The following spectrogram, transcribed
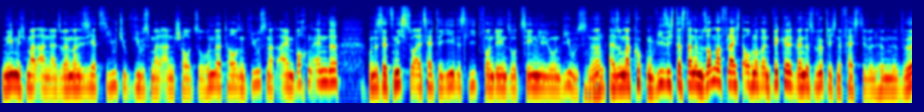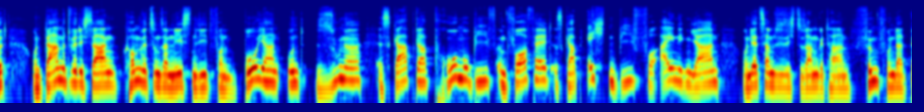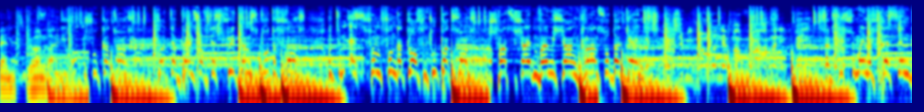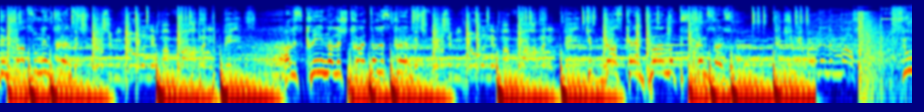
Nehme ich mal an. Also wenn man sich jetzt YouTube-Views mal anschaut, so 100.000 Views nach einem Wochenende und es ist jetzt nicht so, als hätte jedes Lied von denen so 10 Millionen Views. Ne? Mhm. Also mal gucken, wie sich das dann im Sommer vielleicht auch noch entwickelt, wenn das wirklich eine Festivalhymne wird. Und damit würde ich sagen, kommen wir zu unserem nächsten Lied von Bojan und Suna. Es gab da Promo-Beef im Vorfeld, es gab echten Beef vor einigen Jahren und jetzt haben sie sich zusammengetan. 500 Bands. Wir hören rein. Der Benz auf der Street, dann ist Tour de France. Und im S500 laufen Tupac-Songs. Schwarze Scheiben, weil mich jagen Clans oder Gangs. Sag siehst du meine Fresse in den Charts und den Trends. Alles clean, alles strahlt, alles glänzt. Gib Gas, kein Plan, ob ich bremse also.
